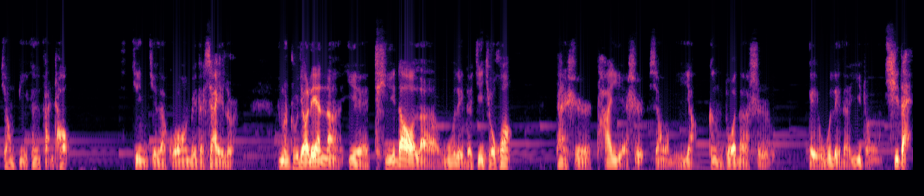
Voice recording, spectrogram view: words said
将比分反超，晋级了国王杯的下一轮。那么主教练呢也提到了吴磊的进球荒，但是他也是像我们一样，更多的是给吴磊的一种期待，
